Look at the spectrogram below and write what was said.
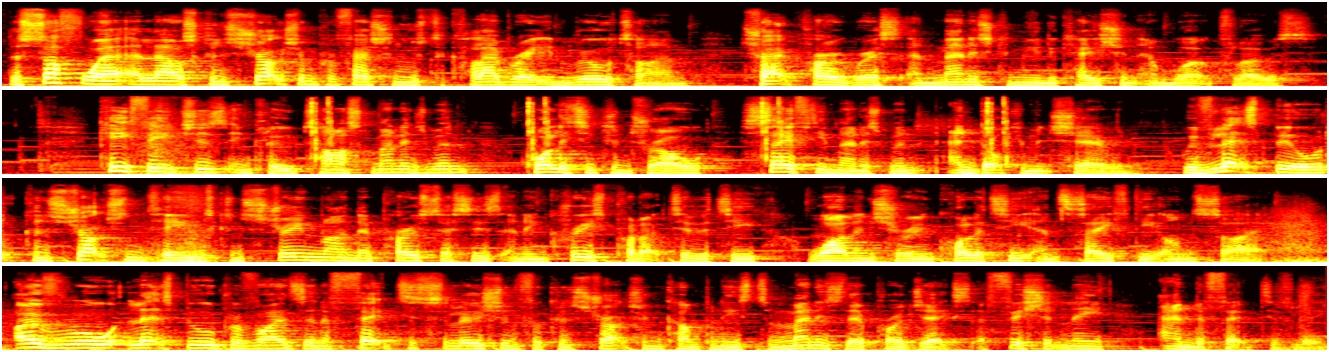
The software allows construction professionals to collaborate in real time, track progress and manage communication and workflows. Key features include task management, quality control, safety management and document sharing. With Let's Build, construction teams can streamline their processes and increase productivity while ensuring quality and safety on site. Overall, Let's Build provides an effective solution for construction companies to manage their projects efficiently and effectively.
